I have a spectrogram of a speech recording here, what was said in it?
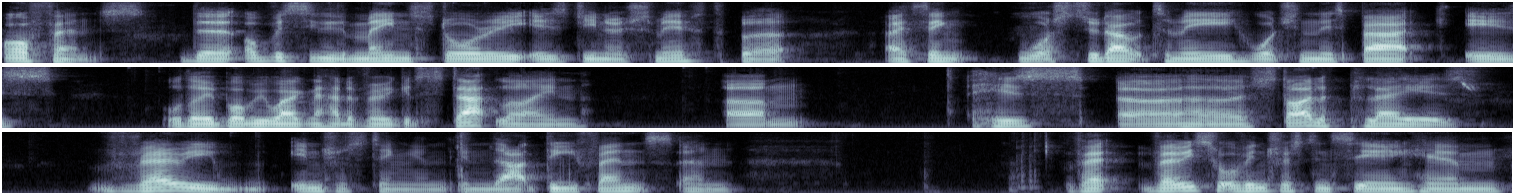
offense. The obviously the main story is Geno Smith, but I think what stood out to me watching this back is although Bobby Wagner had a very good stat line, um his uh style of play is very interesting in, in that defense and ve- very sort of interesting seeing him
